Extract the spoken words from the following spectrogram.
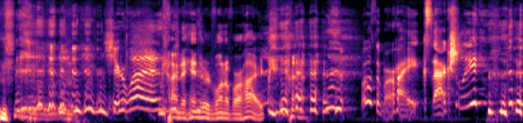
Sure was. Kind of hindered one of our hikes. both of our hikes, actually.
